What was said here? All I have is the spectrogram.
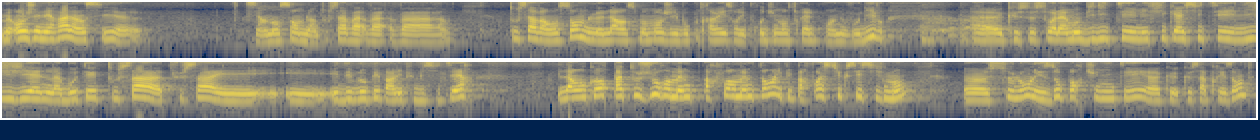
Mais en général, hein, c'est c'est un ensemble. Hein. Tout ça va, va, tout ça va ensemble. Là, en ce moment, j'ai beaucoup travaillé sur les produits menstruels pour un nouveau livre. Euh, que ce soit la mobilité, l'efficacité, l'hygiène, la beauté, tout ça, tout ça est, développé par les publicitaires. Là encore, pas toujours en même, parfois en même temps, et puis parfois successivement, euh, selon les opportunités euh, que, ça présente.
